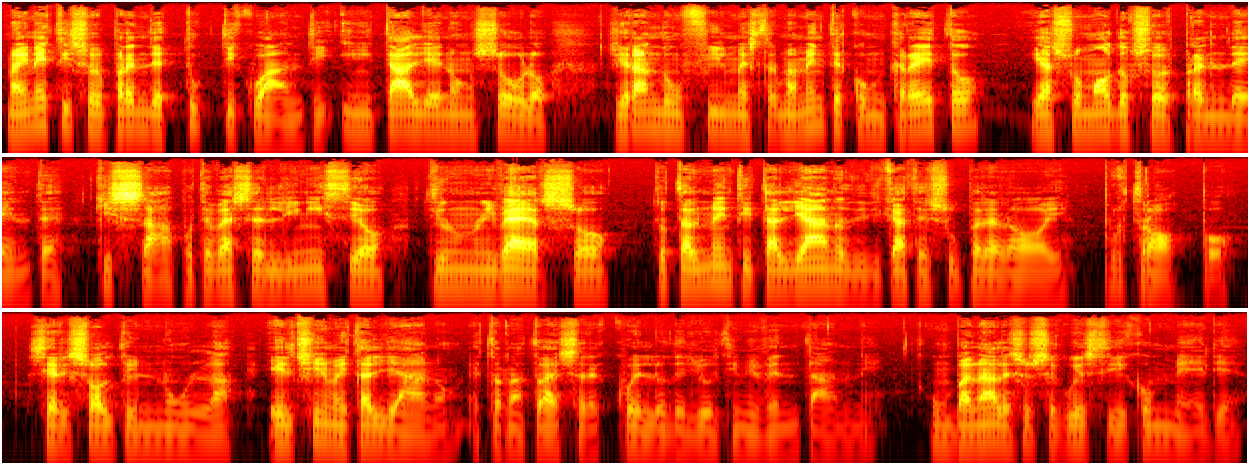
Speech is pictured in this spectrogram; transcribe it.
Mainetti sorprende tutti quanti, in Italia e non solo, girando un film estremamente concreto e a suo modo sorprendente. Chissà, poteva essere l'inizio di un universo totalmente italiano dedicato ai supereroi. Purtroppo si è risolto in nulla e il cinema italiano è tornato a essere quello degli ultimi vent'anni. Un banale susseguirsi di commedie,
